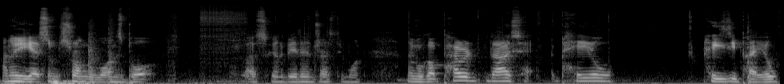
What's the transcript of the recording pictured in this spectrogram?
I know you get some stronger ones, but that's going to be an interesting one. Then we've got Paradise Pale Hazy Pale.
